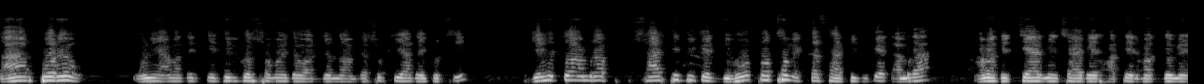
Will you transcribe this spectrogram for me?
তারপরেও উনি আমাদেরকে দীর্ঘ সময় দেওয়ার জন্য আমরা সুক্রিয়া আদায় করছি। যেহেতু আমরা সার্টিফিকেট দিব, প্রথম একটা সার্টিফিকেট আমরা আমাদের চেয়ারম্যান সাহেবের হাতের মাধ্যমে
